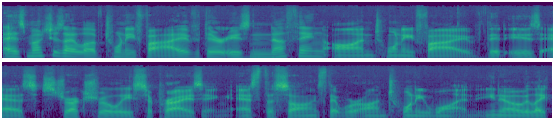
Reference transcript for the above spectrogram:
as much as I love 25, there is nothing on 25 that is as structurally surprising as the songs that were on 21. You know, like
